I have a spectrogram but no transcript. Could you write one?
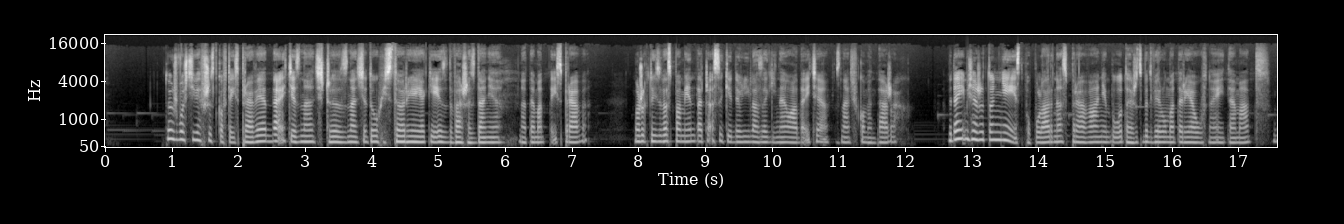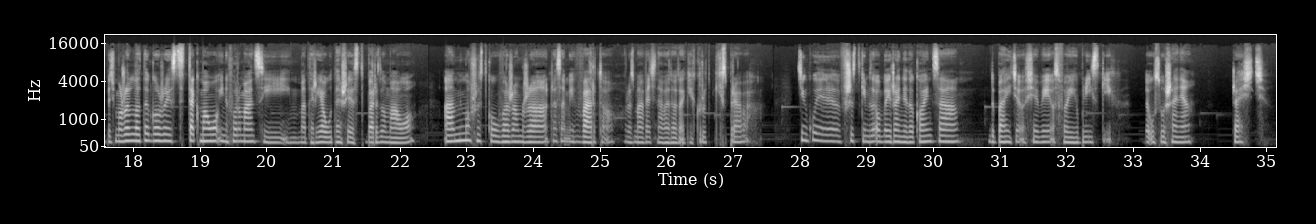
To już właściwie wszystko w tej sprawie. Dajcie znać, czy znacie tą historię, jakie jest Wasze zdanie na temat tej sprawy. Może ktoś z Was pamięta czasy, kiedy Lila zaginęła? Dajcie znać w komentarzach. Wydaje mi się, że to nie jest popularna sprawa, nie było też zbyt wielu materiałów na jej temat. Być może dlatego, że jest tak mało informacji i materiału też jest bardzo mało. A mimo wszystko uważam, że czasami warto rozmawiać nawet o takich krótkich sprawach. Dziękuję wszystkim za obejrzenie do końca. Dbajcie o siebie i o swoich bliskich. Do usłyszenia. Cześć.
